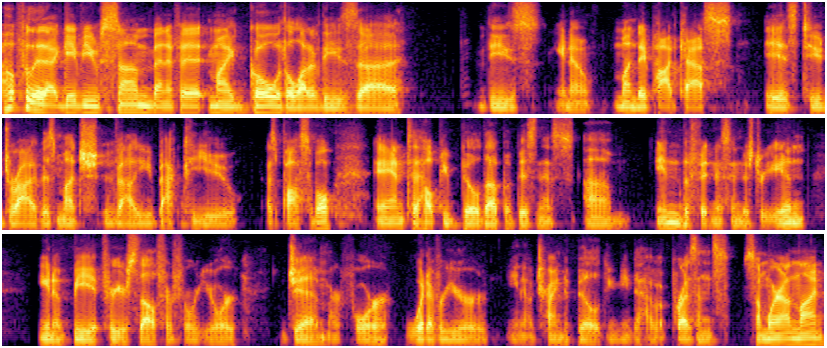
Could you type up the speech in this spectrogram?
hopefully that gave you some benefit. My goal with a lot of these uh, these, you know, Monday podcasts is to drive as much value back to you as possible and to help you build up a business um, in the fitness industry and you know be it for yourself or for your gym or for whatever you're you know trying to build you need to have a presence somewhere online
